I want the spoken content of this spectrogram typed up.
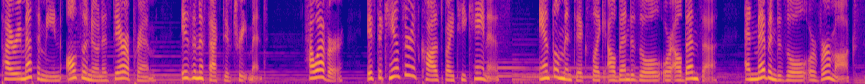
pyrimethamine, also known as Daraprim, is an effective treatment. However, if the cancer is caused by T. canis, anthelmintics like albendazole or albenza and mebendazole or Vermox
